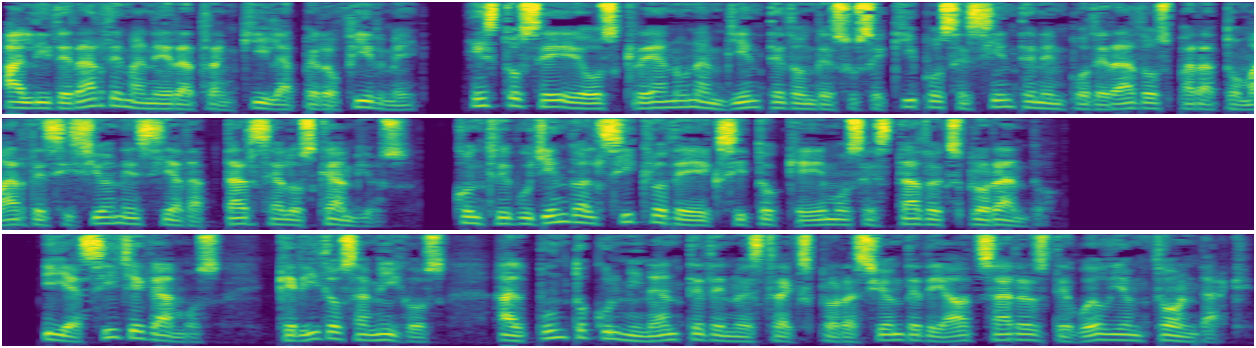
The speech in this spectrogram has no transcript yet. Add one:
Al liderar de manera tranquila pero firme, estos CEOs crean un ambiente donde sus equipos se sienten empoderados para tomar decisiones y adaptarse a los cambios, contribuyendo al ciclo de éxito que hemos estado explorando. Y así llegamos, queridos amigos, al punto culminante de nuestra exploración de The Outsiders de William Thorndike.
